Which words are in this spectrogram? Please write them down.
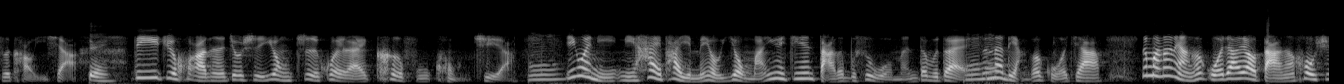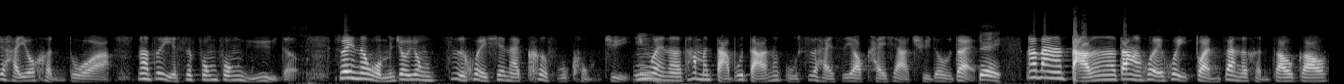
思考一下。对，第一句话呢就是用智慧来克服恐惧啊。嗯，因为。你你害怕也没有用嘛，因为今天打的不是我们，对不对？是那两个国家。那么那两个国家要打呢，后续还有很多啊，那这也是风风雨雨的，所以呢，我们就用智慧先来克服恐惧，因为呢，他们打不打，那股市还是要开下去，对不对？对。那当然打了呢，当然会会短暂的很糟糕。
